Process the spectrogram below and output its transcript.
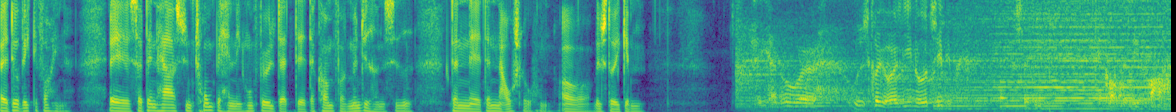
Øh, det var vigtigt for hende. Øh, så den her symptombehandling, hun følte, at øh, der kom fra myndighedernes side, den, den afslog hun og ville stå igennem. Så jeg nu øh, udskriver jeg lige noget til dem, så de kan komme lidt fra.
